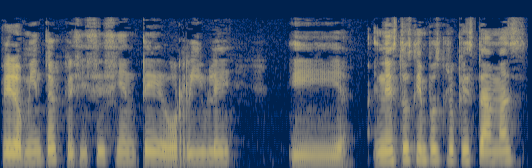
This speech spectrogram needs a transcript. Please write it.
pero mientras pues sí se siente horrible y en estos tiempos creo que está más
